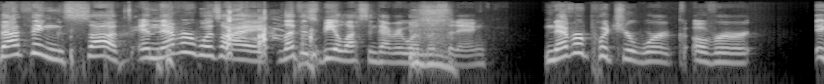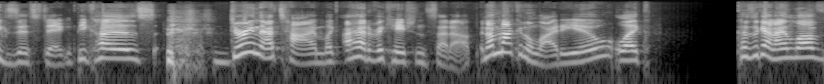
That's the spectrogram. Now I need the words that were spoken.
that thing sucked. And never was I. Let this be a lesson to everyone listening. Never put your work over existing because during that time, like I had a vacation set up, and I'm not gonna lie to you, like. Because again, I love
